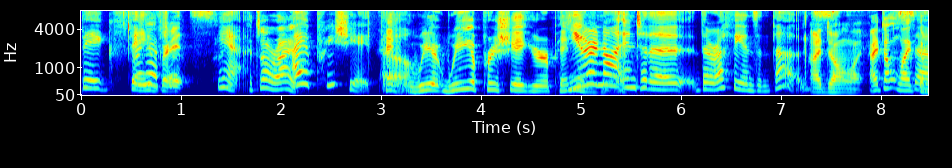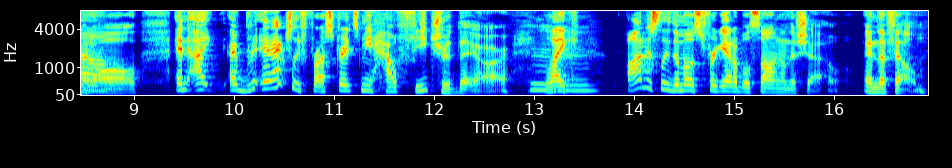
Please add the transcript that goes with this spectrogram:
big favorites. Yeah, It's all right. I appreciate though. Hey, we we appreciate your opinion. You're here. not into the the ruffians and thugs. I don't like. I don't like them at all, and I, I. It actually frustrates me how featured they are. Like, Hmm. honestly, the most forgettable song on the show in the film.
